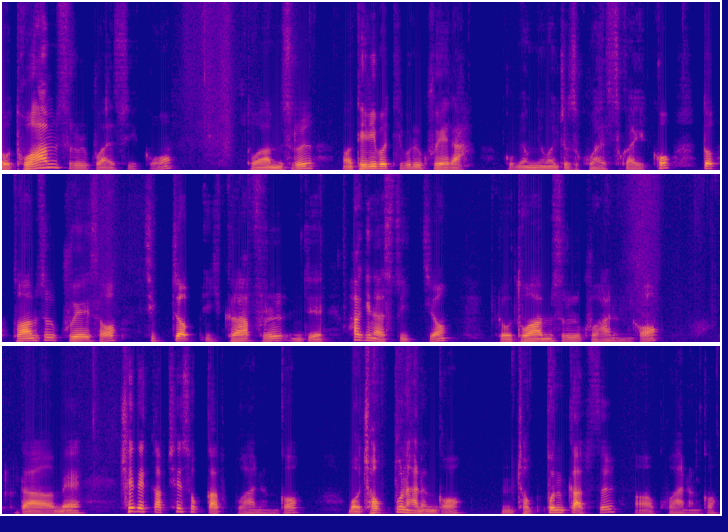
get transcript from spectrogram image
또 도함수를 구할 수 있고 도함수를 어, 데리버티브를 구해라 그 명령어를 줘서 구할 수가 있고 또 도함수를 구해서 직접 이 그래프를 이제 확인할 수 있죠. 또 도함수를 구하는 거, 그 다음에 최대값, 최소값 구하는 거, 뭐 적분하는 거, 음, 적분 값을 어, 구하는 거,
